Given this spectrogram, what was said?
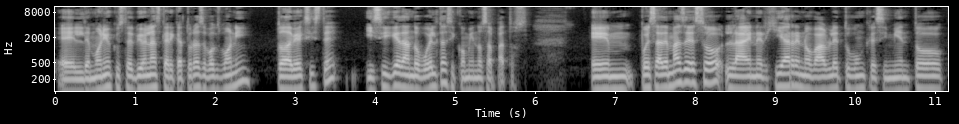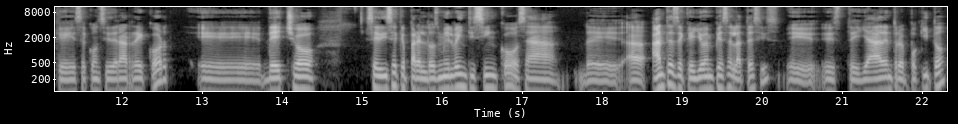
El demonio que usted vio en las caricaturas de Box Bunny todavía existe y sigue dando vueltas y comiendo zapatos. Em, pues además de eso, la energía renovable tuvo un crecimiento que se considera récord. Eh, de hecho, se dice que para el 2025, o sea, antes de que yo empiece la tesis, eh, este, ya dentro de poquito,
